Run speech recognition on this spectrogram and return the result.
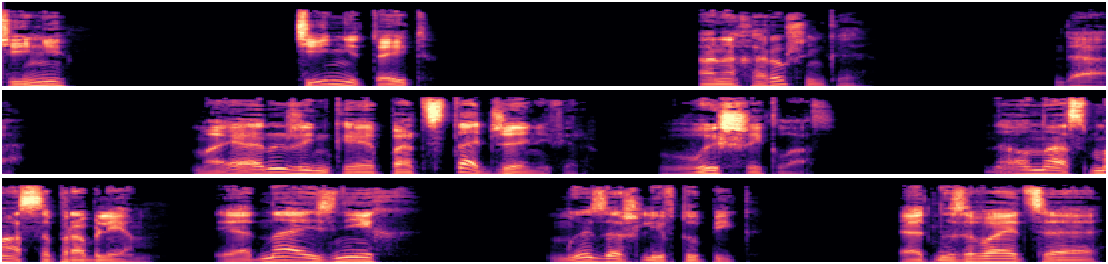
Тинни. Тинни Тейт. Она хорошенькая? Да. Моя рыженькая под стать Дженнифер. Высший класс. Но у нас масса проблем. И одна из них — мы зашли в тупик. Это называется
